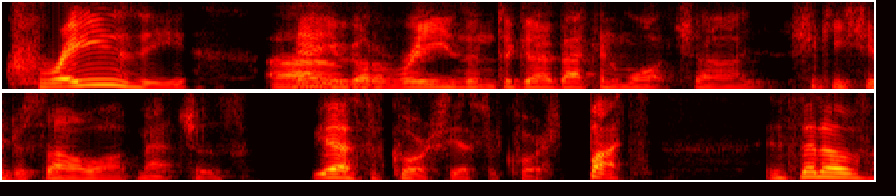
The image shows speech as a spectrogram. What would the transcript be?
crazy. now you've got a Um, reason to go back and watch uh, Shiki Shibasawa matches. Yes, of course. Yes, of course. But instead of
